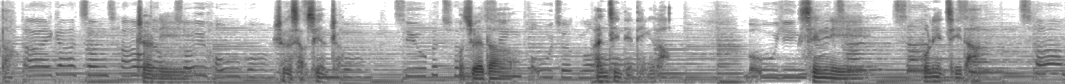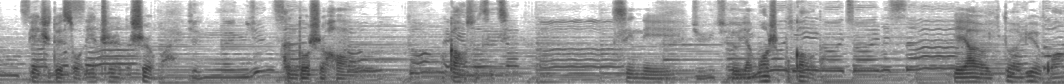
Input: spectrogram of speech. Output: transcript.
档，这里是个小县城，我觉得安静点挺好，心里不念其他，便是对所恋之人的释怀。很多时候，我告诉自己。心里有阳光是不够的，也要有一段月光，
